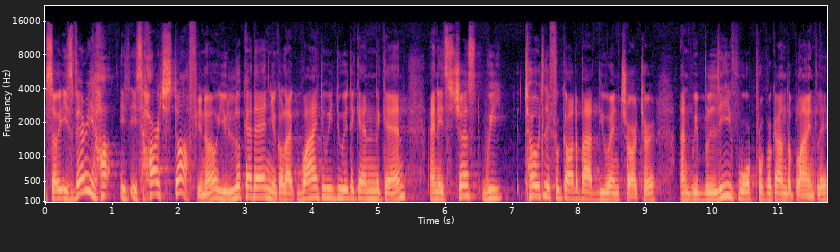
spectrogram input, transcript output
So it's very it's hard stuff, you know. You look at it and you go like, why do we do it again and again? And it's just we totally forgot about the UN Charter and we believe war propaganda blindly,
